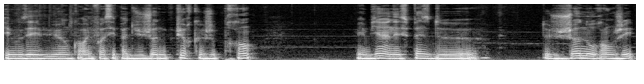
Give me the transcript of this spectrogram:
Et vous avez vu, encore une fois, c'est pas du jaune pur que je prends. Mais bien une espèce de, jaune orangé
